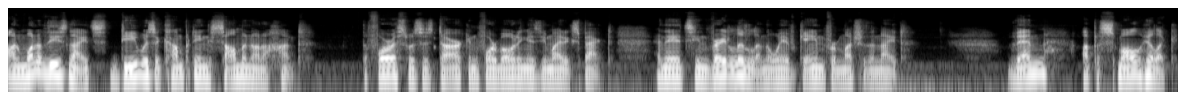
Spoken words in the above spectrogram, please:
On one of these nights, Dee was accompanying Salman on a hunt. The forest was as dark and foreboding as you might expect, and they had seen very little in the way of game for much of the night. Then, up a small hillock,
